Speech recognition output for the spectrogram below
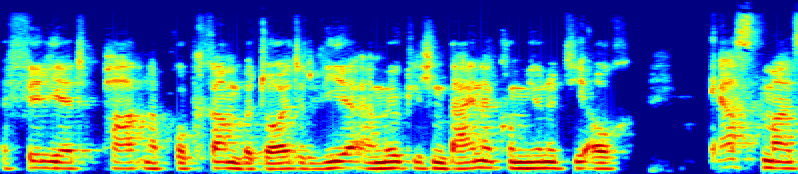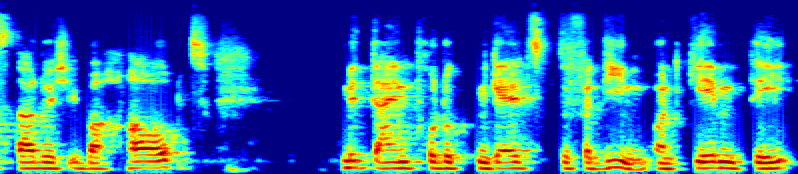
Affiliate Partner Programm. Bedeutet, wir ermöglichen deiner Community auch erstmals dadurch überhaupt mit deinen Produkten Geld zu verdienen und geben die,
